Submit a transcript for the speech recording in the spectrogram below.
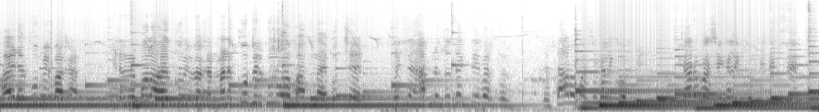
ভাই, এটা কপি বাগান। এটাকে বলা হয় কপি বাগান। মানে কপির কোনো অভাব নাই, বুঝছেন? দেখছেন? আপনি তো দেখতেই পারছেন যে চারপাশে খালি কপি, চারপাশে খালি কপি দেখছেন দেখছেন?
